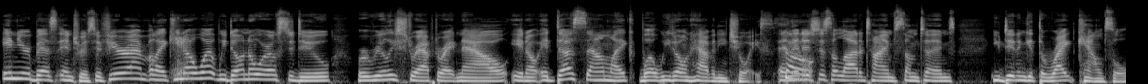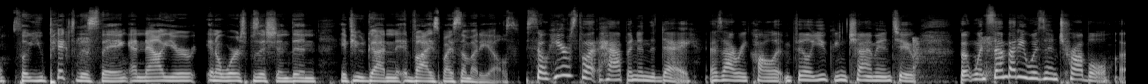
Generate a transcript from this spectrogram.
in your best interest. If you're um, like, you know what, we don't know what else to do. We're really strapped right now. You know, it does sound like, well, we don't have any choice. And then it's just a lot of times, sometimes you didn't get the right counsel. So you picked this thing and now you're in a worse position than if you'd gotten advice by somebody else. So here's what happened in the day, as I recall it, and Phil, you can chime in too. But when somebody was in trouble uh,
